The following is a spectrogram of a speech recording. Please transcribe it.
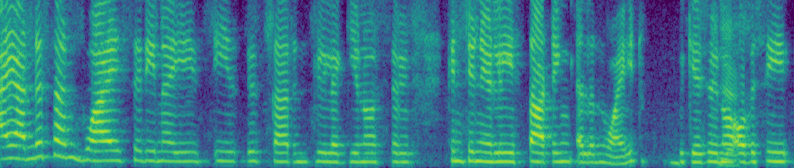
I understand why Sarina is, is is currently like you know still continually starting Ellen White because you know Yeah. obviously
